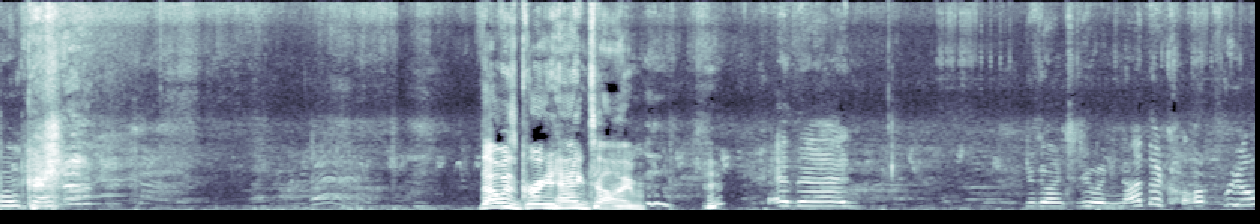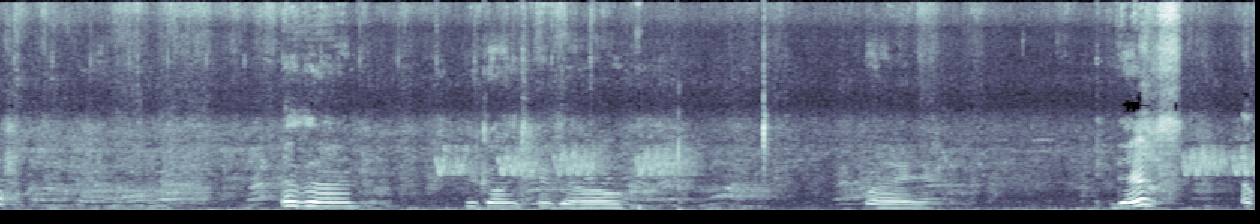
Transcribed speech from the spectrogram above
Okay. That was great hang time. And then you're going to do another cartwheel. And then you're going to go like this. And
